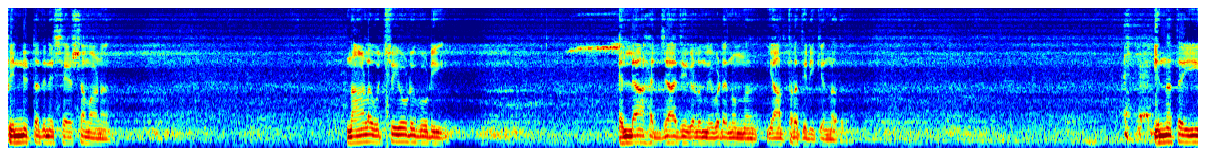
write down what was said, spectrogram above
പിന്നിട്ടതിന് ശേഷമാണ് നാളെ ഉച്ചയോടുകൂടി എല്ലാ ഹജ്ജാജികളും ഇവിടെ നിന്ന് യാത്ര തിരിക്കുന്നത്. ഇന്നത്തെ ഈ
